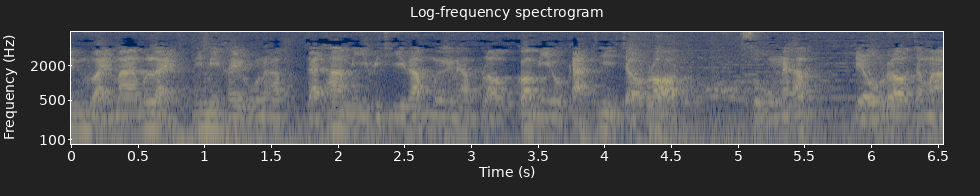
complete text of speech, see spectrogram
ดินไหวมาเมื่อไหร่ไม่มีใครรู้นะครับ แต่ถ้ามีวิธีรับมือนะครับ เราก็มีโอกาสที่จะรอดสูงนะครับ เดี๋ยวเราจะมา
